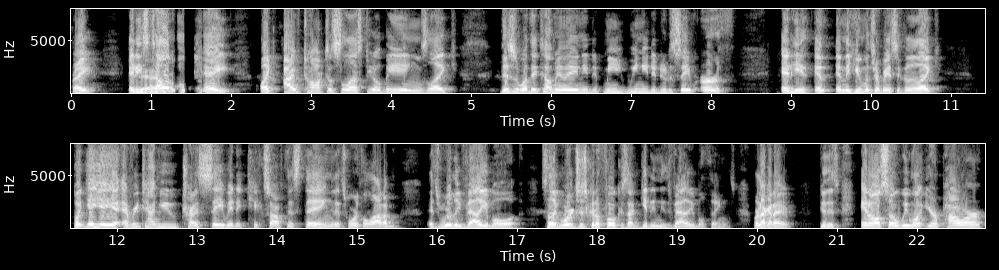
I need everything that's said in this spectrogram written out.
right and he's Yeah. telling them like, hey like i've talked to celestial beings like this is what they tell me they need to, me we need to do to save earth. And he and, and the humans are basically like but yeah yeah yeah every time you try to save it it kicks off this thing that's worth a lot of it's really valuable. So like we're just going to focus on getting these valuable things. We're not going to do this. And also we want your power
